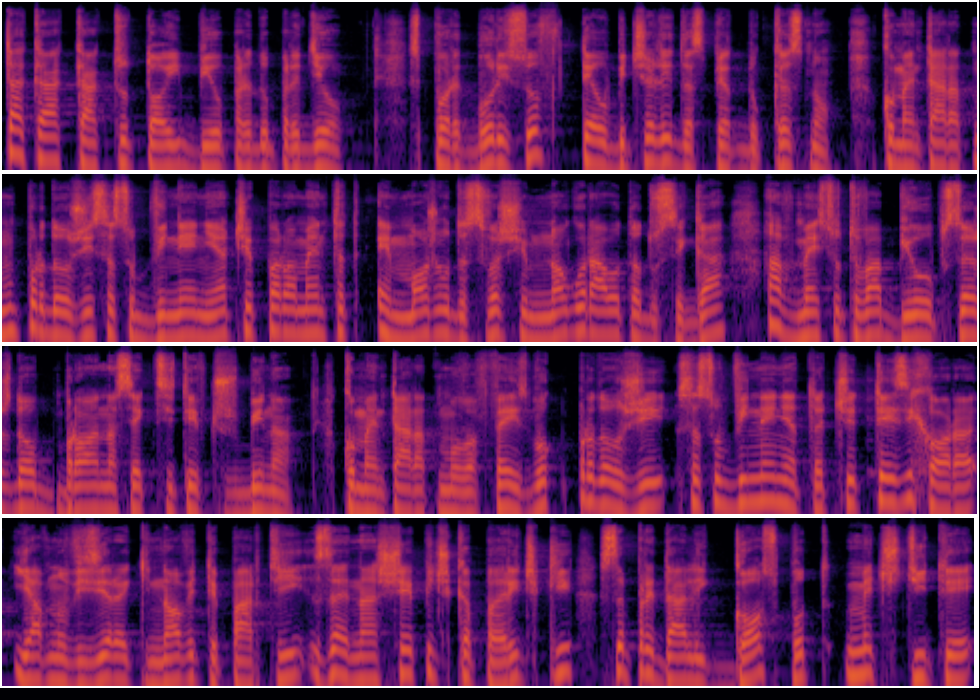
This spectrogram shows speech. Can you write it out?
така както той бил предупредил. Според Борисов, те обичали да спят до късно. Коментарът му продължи с обвинения, че парламентът е можел да свърши много работа до сега, а вместо това бил обсъждал броя на секциите в чужбина. Коментарът му във Фейсбук продължи с обвиненията, че тези хора, явно визирайки новите партии, за една шепичка парички са предали Господ мечтите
